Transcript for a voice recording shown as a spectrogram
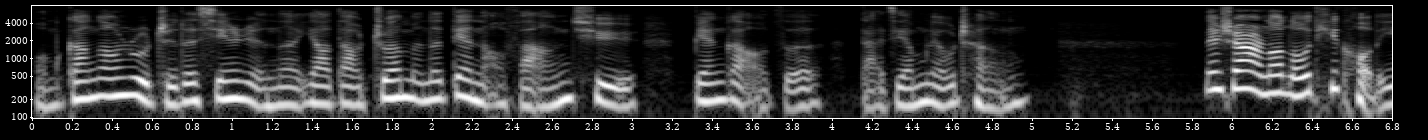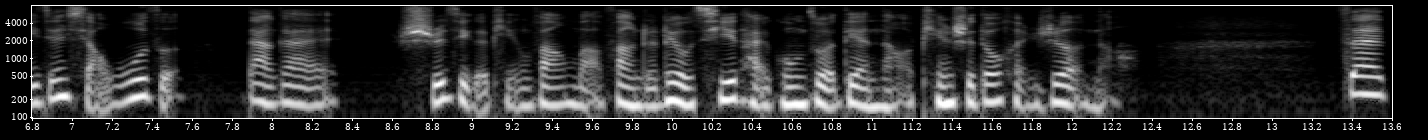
我们刚刚入职的新人呢，要到专门的电脑房去编稿子、打节目流程。那是二楼楼梯口的一间小屋子，大概十几个平方吧，放着六七台工作电脑，平时都很热闹。在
